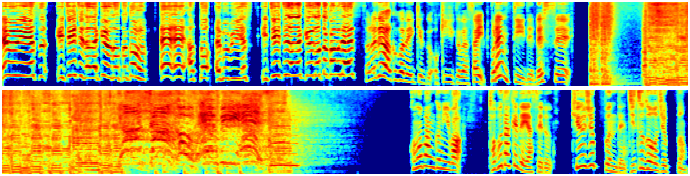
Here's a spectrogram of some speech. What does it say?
mbs1179.com です。それではここで一曲お聴きください。プレンティーで劣勢。この番組は飛ぶだけで痩せる。90分で実動10分。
